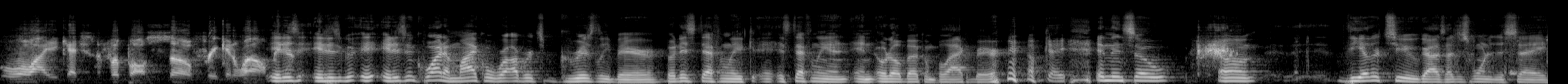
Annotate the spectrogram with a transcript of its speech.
why he catches the football so freaking well. It is, it is, it isn't quite a Michael Roberts grizzly bear, but it's definitely. It's definitely an, an Odell Beckham black bear. okay, and then so um, the other two guys, I just wanted to say,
